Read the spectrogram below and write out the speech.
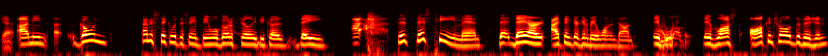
yeah. I mean, uh, going kind of sticking with the same thing. We'll go to Philly because they, I, this this team, man, they they are. I think they're going to be a one and done. They've I love it. they've lost all control of the division.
